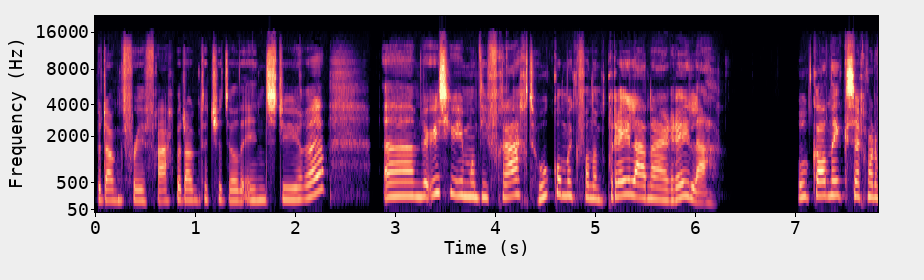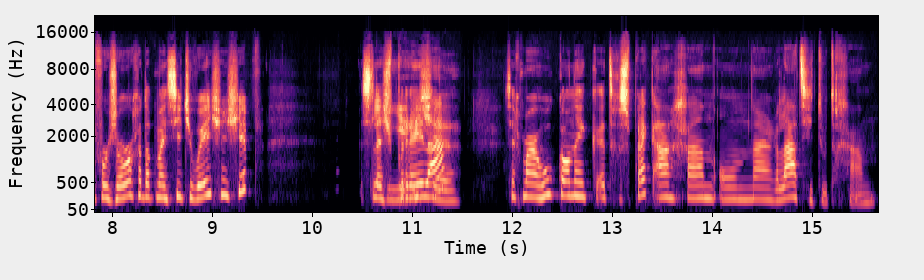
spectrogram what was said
Bedankt voor je vraag, bedankt dat je het wilde insturen. Ehm, er is hier iemand die vraagt: hoe kom ik van een prela naar een rela? Hoe kan ik zeg maar ervoor zorgen dat mijn situationship slash prela, Jeetje. zeg maar, hoe kan ik het gesprek aangaan om naar een relatie toe te gaan?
